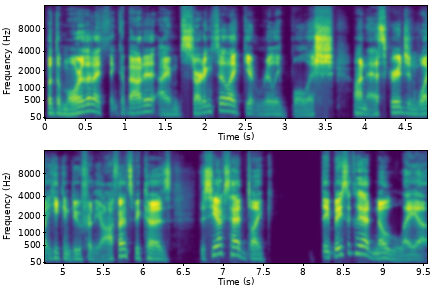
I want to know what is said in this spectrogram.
But the more that I think about it, I'm starting to like get really bullish on Eskridge and what he can do for the offense because the Seahawks had like they basically had no layup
